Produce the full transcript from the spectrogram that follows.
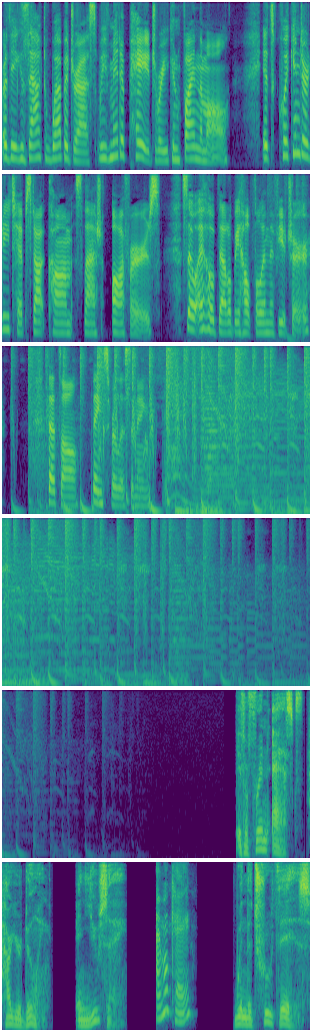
or the exact web address, we've made a page where you can find them all. It's quickanddirtytips.com slash offers. So I hope that'll be helpful in the future. That's all. Thanks for listening. If a friend asks how you're doing, and you say, I'm okay. When the truth is,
